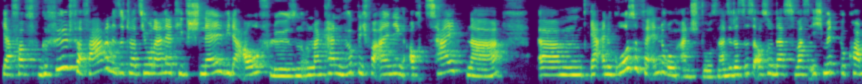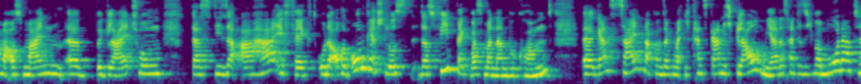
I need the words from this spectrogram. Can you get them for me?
ja, gefühlt verfahrene Situation relativ schnell wieder auflösen. Und man kann wirklich vor allen Dingen auch zeitnah ähm, ja, eine große Veränderung anstoßen. Also das ist auch so das, was ich mitbekomme aus meinen äh, Begleitungen, dass dieser Aha-Effekt oder auch im Umkehrschluss das Feedback, was man dann bekommt, äh, ganz zeitnah kommt, sagt man, ich kann es gar nicht glauben, ja, das hatte sich über Monate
